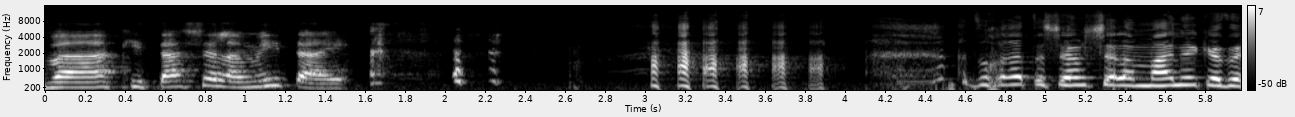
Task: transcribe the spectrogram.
בכיתה של אמיתי. את זוכרת את השם של המניאק הזה?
